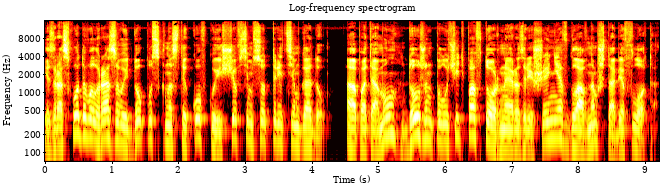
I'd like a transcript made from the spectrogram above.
израсходовал разовый допуск на стыковку еще в 703 году, а потому должен получить повторное разрешение в главном штабе флота.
